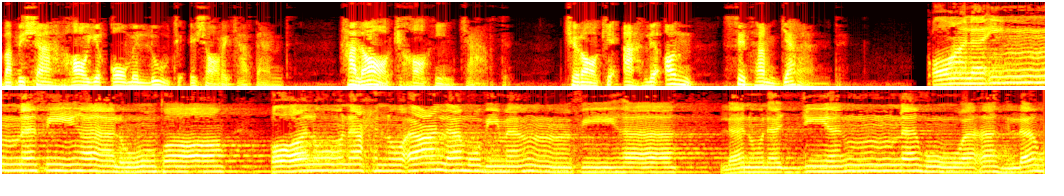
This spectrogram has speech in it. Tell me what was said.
و به شهرهای قوم لوط اشاره کردند هلاک خواهیم کرد چرا که اهل آن ستمگرند. قال این فیها لوطا. قالوا نحن اعلم بمن فیها لننجینه وأهله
